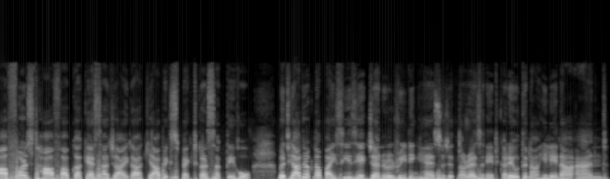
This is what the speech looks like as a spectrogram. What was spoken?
फ़र्स्ट हाफ़ आपका कैसा जाएगा क्या आप एक्सपेक्ट कर सकते हो। बट याद रखना पाइसीज़ ये एक जनरल रीडिंग है सो so जितना रेजोनेट करे उतना ही लेना। एंड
